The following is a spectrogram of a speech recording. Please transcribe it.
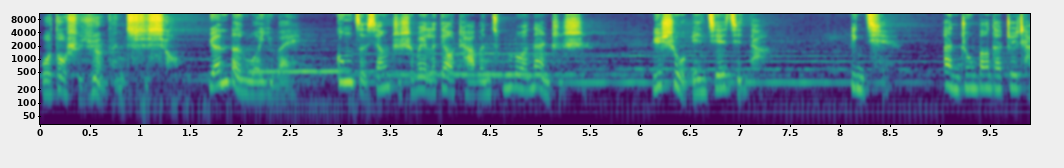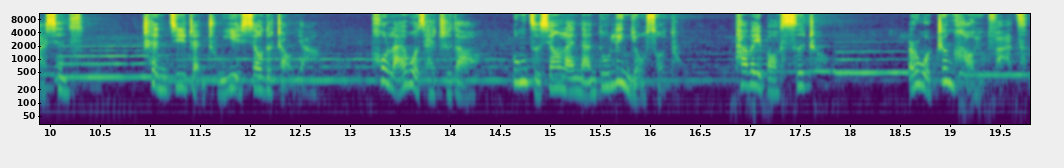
我倒是愿闻其详。原本我以为公子香只是为了调查文聪落难之事，于是我便接近他，并且暗中帮他追查线索，趁机斩除叶宵的爪牙。后来我才知道，公子香来南都另有所图，他为报私仇，而我正好有法子，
